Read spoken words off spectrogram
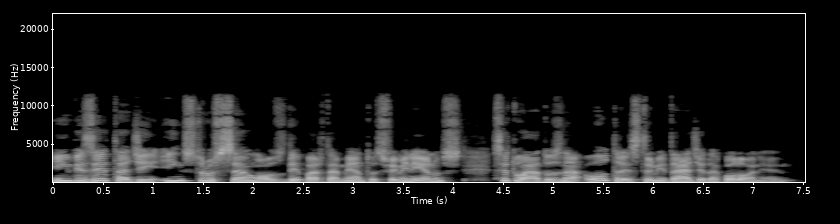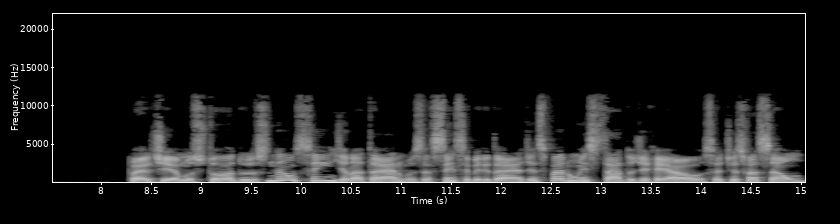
em visita de instrução aos departamentos femininos, situados na outra extremidade da colônia. Partíamos todos, não sem dilatarmos as sensibilidades para um estado de real satisfação,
